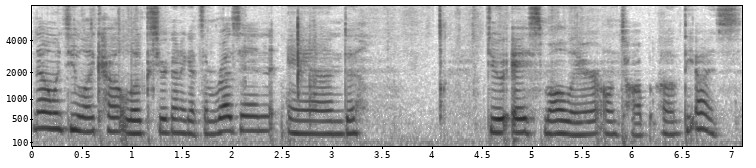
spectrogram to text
Now once you like how it looks, you're going to get some resin and do a small layer on top of the eyes.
